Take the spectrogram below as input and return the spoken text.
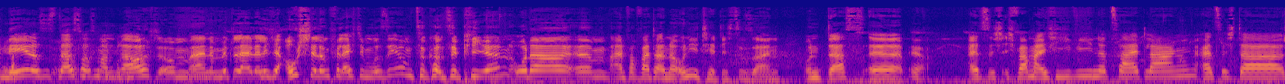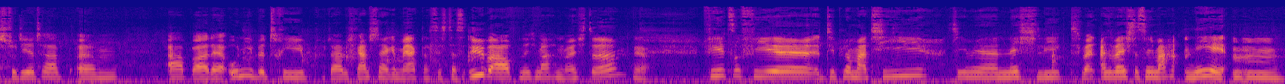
Nee, das ist das, was man braucht, um eine mittelalterliche Ausstellung vielleicht im Museum zu konzipieren oder ähm, einfach weiter an der Uni tätig zu sein. Und das, äh, Ja. als ich, ich war mal Hiwi eine Zeit lang, als ich da studiert habe. Ähm, aber der Unibetrieb, da habe ich ganz schnell gemerkt, dass ich das überhaupt nicht machen möchte. Ja. Viel zu viel Diplomatie, die mir nicht liegt. Wenn, also wenn ich das nicht mache, nee, mm, mm.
